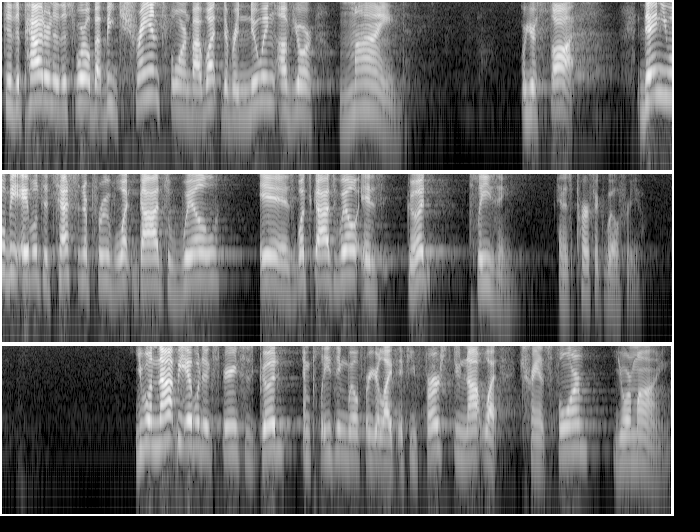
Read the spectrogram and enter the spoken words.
to the pattern of this world, but be transformed by what? The renewing of your mind or your thoughts then you will be able to test and approve what God's will is. What's God's will? Is good, pleasing, and His perfect will for you. You will not be able to experience His good and pleasing will for your life if you first do not what? Transform your mind.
